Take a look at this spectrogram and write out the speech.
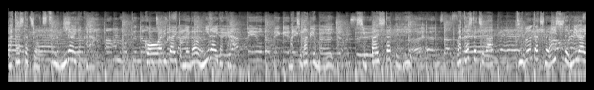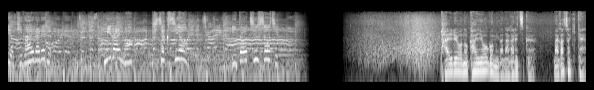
私たちを包む未来だから。こうありたいと願う未来だから。間違ってもいい。失敗したっていい。私たちは自分たちの意志で未来を着替えられる。未来を試着しよう。伊藤忠商事。大量の海洋ゴミが流れ着く長崎県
